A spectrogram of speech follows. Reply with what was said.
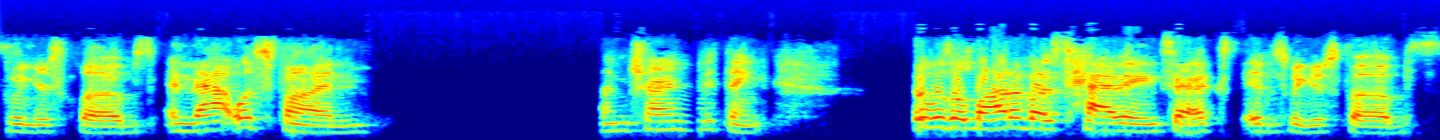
swingers clubs, and that was fun. I'm trying to think. It was a lot of us having sex in swingers clubs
